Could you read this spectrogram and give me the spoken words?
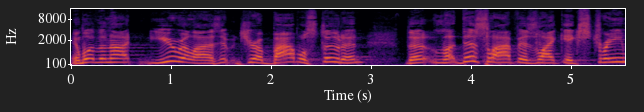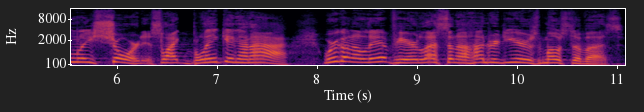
And whether or not you realize it, but you're a Bible student, the, this life is like extremely short. It's like blinking an eye. We're going to live here less than 100 years, most of us.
